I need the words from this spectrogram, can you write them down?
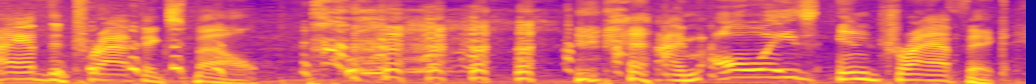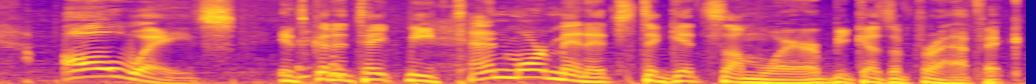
I have the traffic spell. I'm always in traffic. Always. It's going to take me 10 more minutes to get somewhere because of traffic.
